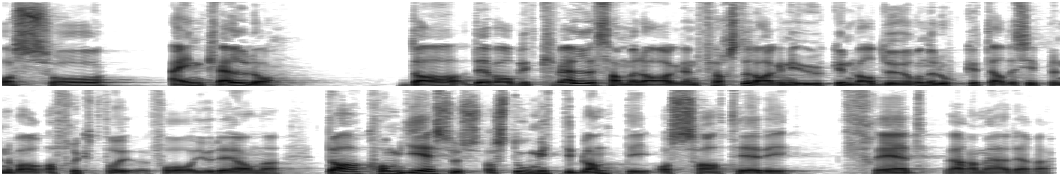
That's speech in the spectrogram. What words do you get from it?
Og så en kveld, da Da det var blitt kveld samme dag, den første dagen i uken, var dørene lukket der disiplene var av frykt for, for judeerne. Da kom Jesus og sto midt iblant dem og sa til dem, 'Fred være med dere'.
